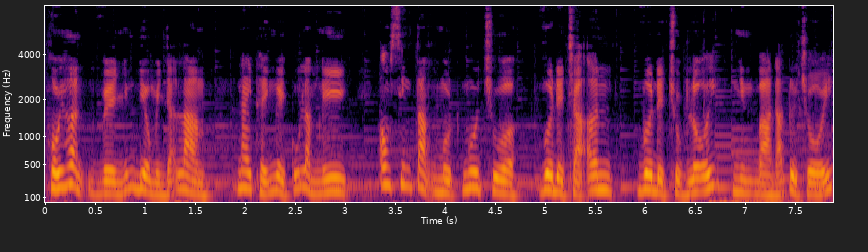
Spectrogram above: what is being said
Hối hận về những điều mình đã làm, nay thấy người cũ làm ni, ông xin tặng một ngôi chùa vừa để trả ân, vừa để chuộc lỗi, nhưng bà đã từ chối.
